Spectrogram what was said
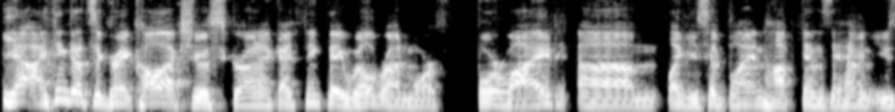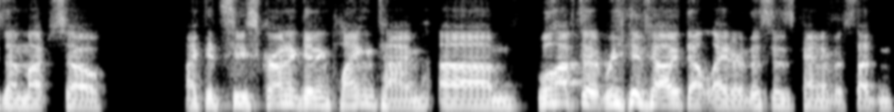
Yeah, I think that's a great call actually with Skowronek. I think they will run more four wide. Um, like you said, Blanton Hopkins, they haven't used them much. So I could see Skowronek getting playing time. Um, we'll have to reevaluate that later. This is kind of a sudden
